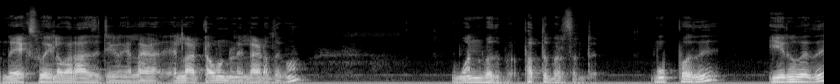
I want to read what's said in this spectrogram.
இந்த எக்ஸ் ஒயில் வராத சிட்டிகள் எல்லா எல்லா டவுன் எல்லா இடத்துக்கும் ஒன்பது ப- பத்து பர்சன்ட் முப்பது இருபது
